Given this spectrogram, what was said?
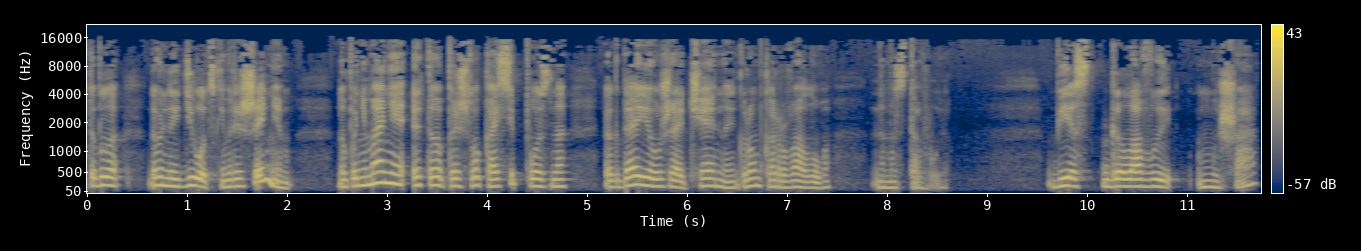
Это было довольно идиотским решением, но понимание этого пришло к Асе поздно, когда ее уже отчаянно и громко рвало на мостовую. Без головы мыша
